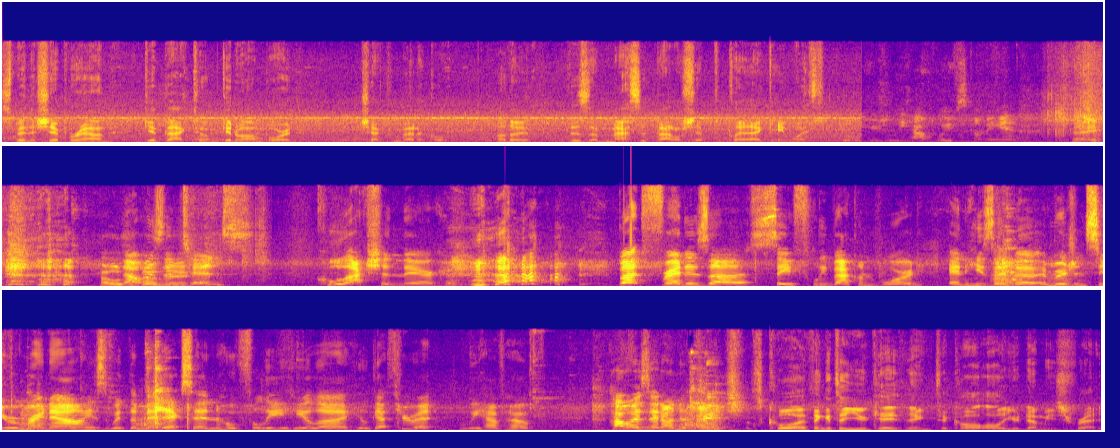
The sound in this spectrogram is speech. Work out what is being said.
spin the ship around, get back to him, get him on board, check for medical. Although this is a massive battleship to play that game with. usually have waves coming in. Hey, how was that it down was there? intense. Cool action there. but Fred is uh, safely back on board, and he's in the emergency room right now. He's with the medics, and hopefully he'll uh, he'll get through it. We have hope. How is it on the bridge? It's cool. I think it's a UK thing to call all your dummies Fred.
